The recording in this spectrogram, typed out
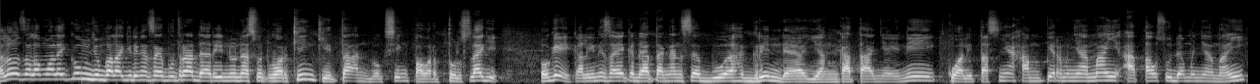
Halo, Assalamualaikum. Jumpa lagi dengan saya Putra dari Nunas Woodworking. Kita unboxing power tools lagi. Oke, kali ini saya kedatangan sebuah gerinda yang katanya ini kualitasnya hampir menyamai atau sudah menyamai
